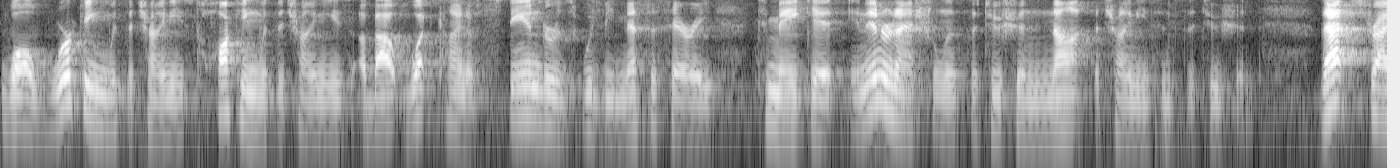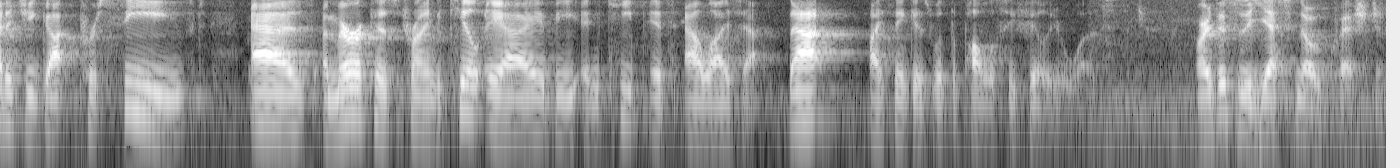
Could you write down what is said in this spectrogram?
while working with the Chinese, talking with the Chinese about what kind of standards would be necessary to make it an international institution, not a Chinese institution. That strategy got perceived as America's trying to kill AIIB and keep its allies out. That, I think, is what the policy failure was. All right, this is a yes no question.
